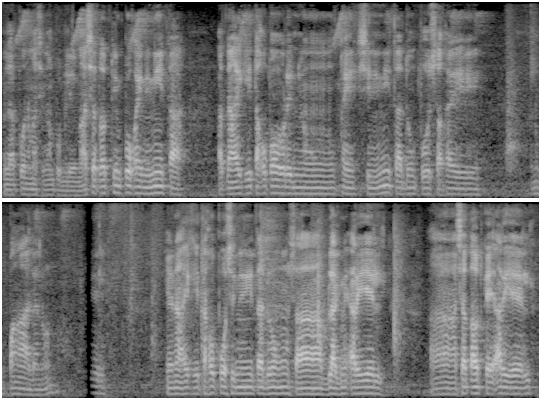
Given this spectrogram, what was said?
Wala po naman silang problema. Shout out din po kay Ninita. At nakikita ko po rin yung kay si Ninita doon po sa kay... Anong pangalan nun? Yan, nakikita ko po si Ninita doon sa vlog ni Ariel. Ah, shout out kay Ariel.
